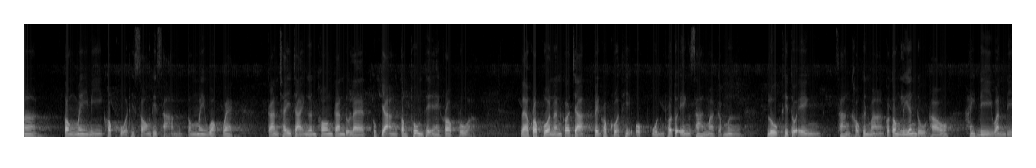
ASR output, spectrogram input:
มาก ๆ ต้องไม่มีครอบครัวที่สองที่สามต้องไม่วอกแวก การใช้จ่ายเงินทองการดูแลทุกอย่างต้องทุ่มเทให้ครอบครัว แล้วครอบครัวนั้นก็จะเป็นครอบครัวที่อบอุ่น เพราะตัวเองสร้างมากับมือ ลูกที่ตัวเองสร้างเขาขึ้นมา ก็ต้องเลี้ยงดูเขาให้ดีวันดี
